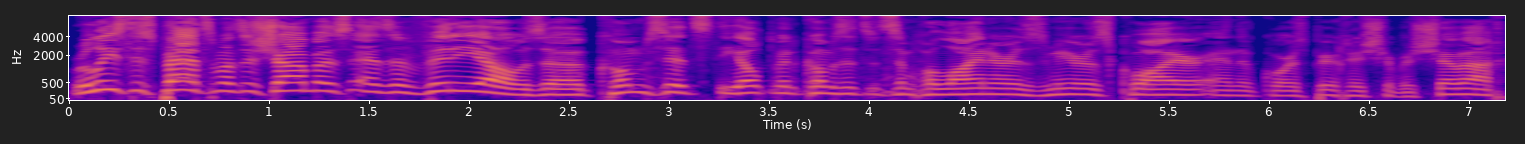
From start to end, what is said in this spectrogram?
Released this past month of Shabbos as a video. Was a Kumsitz, the ultimate Kumsitz with Simcha Leiner, Zmira's Choir, and of course, Pirchei Shiva Shevach.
